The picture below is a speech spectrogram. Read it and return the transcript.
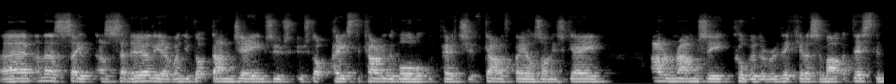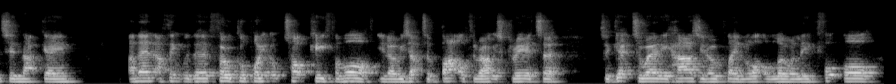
Um, and as I say, as I said earlier, when you've got Dan James who's, who's got pace to carry the ball up the pitch, if Gareth Bale's on his game, Aaron Ramsey covered a ridiculous amount of distance in that game. And then I think with the focal point up top, Kieffer Moore, you know, he's had to battle throughout his career to to get to where he has, you know, playing a lot of lower league football.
